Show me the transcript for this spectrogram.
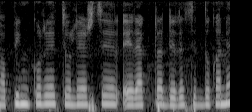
শপিং করে চলে আসছে এর একটা ড্রেসের দোকানে।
